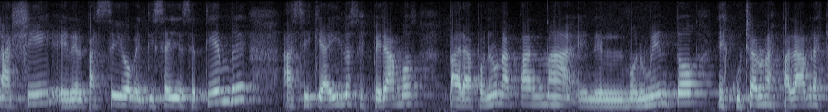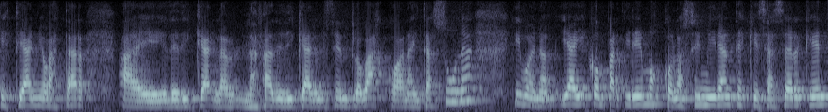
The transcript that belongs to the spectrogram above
allí en el Paseo 26 de septiembre, así que ahí los esperamos para poner una palma en el monumento, escuchar unas palabras que este año va a estar eh, dedicar, las va a dedicar el Centro Vasco a Naitasuna, y bueno, y ahí compartiremos con los inmigrantes que se acerquen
